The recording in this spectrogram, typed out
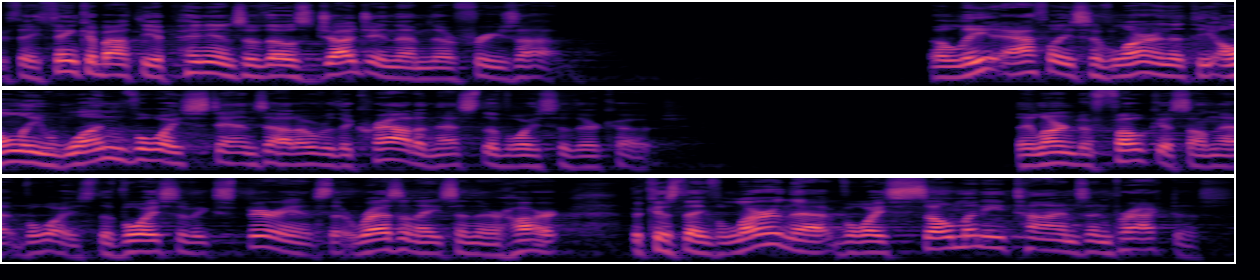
If they think about the opinions of those judging them, they'll freeze up. Elite athletes have learned that the only one voice stands out over the crowd, and that's the voice of their coach. They learn to focus on that voice, the voice of experience that resonates in their heart, because they've learned that voice so many times in practice.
